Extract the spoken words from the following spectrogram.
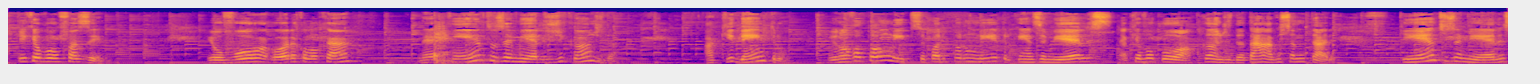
O que que eu vou fazer? Eu vou agora colocar, né, 500 ml de cândida aqui dentro. Eu não vou pôr um litro, você pode pôr um litro, 500 ml. Aqui eu vou pôr, ó, cândida, tá? Água sanitária. 500 ml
